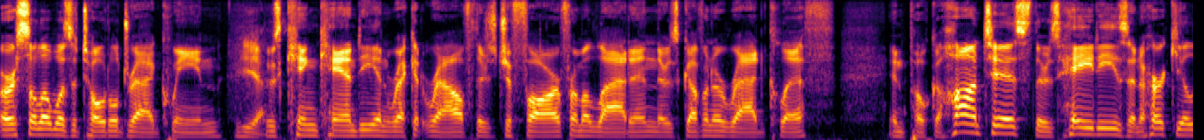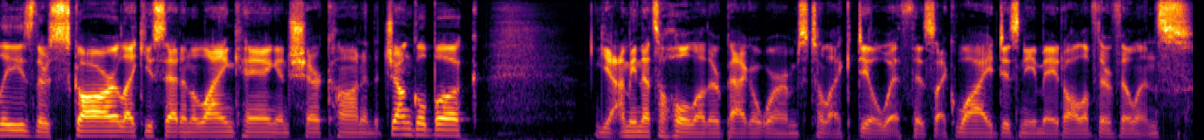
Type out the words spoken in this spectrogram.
Ursula was a total drag queen. Yeah. There's King Candy and Wreck-It Ralph. There's Jafar from Aladdin. There's Governor Ratcliffe in Pocahontas. There's Hades and Hercules. There's Scar, like you said, in The Lion King and Shere Khan in The Jungle Book. Yeah, I mean that's a whole other bag of worms to like deal with. Is like why Disney made all of their villains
